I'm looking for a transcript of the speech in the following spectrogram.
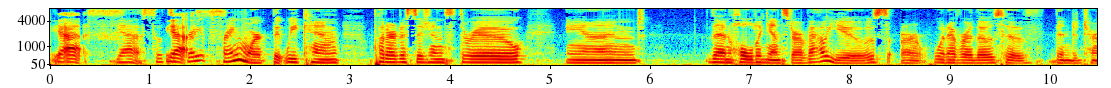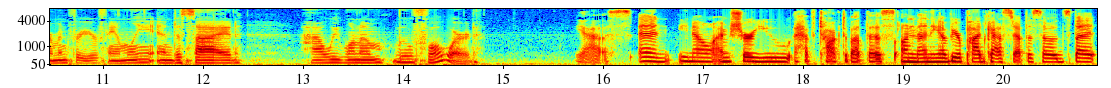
Yes. Yes, so it's Yes. a great framework that we can put our decisions through and then hold against our values or whatever those have been determined for your family and decide how we want to move forward. Yes. And, you know, I'm sure you have talked about this on many of your podcast episodes, but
